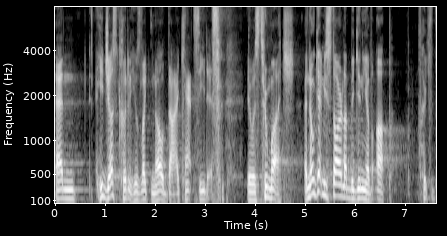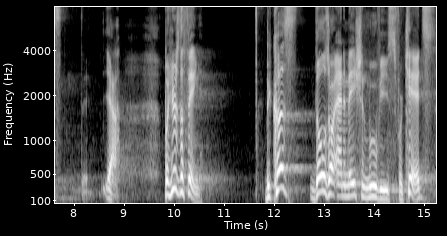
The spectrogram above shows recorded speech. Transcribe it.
And he just couldn't. He was like, no, I can't see this. It was too much. And don't get me started on the beginning of Up. Like it's, yeah. But here's the thing because those are animation movies for kids,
